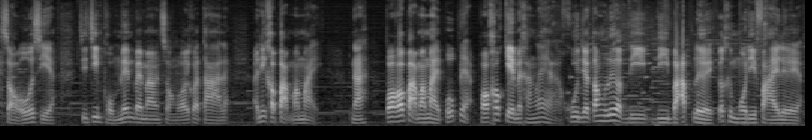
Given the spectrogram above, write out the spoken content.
X2 Overseer จริงๆผมเล่นไปมามัน 200 กว่าตาแล้วอันนี้เขาปรับมาใหม่นะพอเขาปรับมาใหม่ปุ๊บเนี่ยพอเข้าเกมไปครั้งแรก คุณจะต้องเลือกดีดีบัฟเลยก็คือ modify เลยอะ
